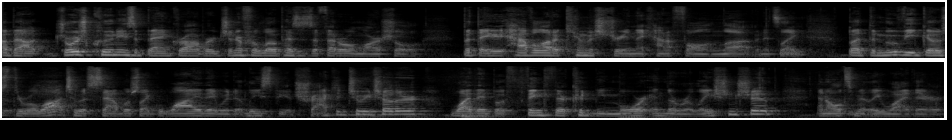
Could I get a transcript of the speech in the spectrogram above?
about George Clooney's a bank robber, Jennifer Lopez is a federal marshal, but they have a lot of chemistry and they kind of fall in love. And it's like, but the movie goes through a lot to establish like why they would at least be attracted to each other, why they both think there could be more in the relationship, and ultimately why there,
